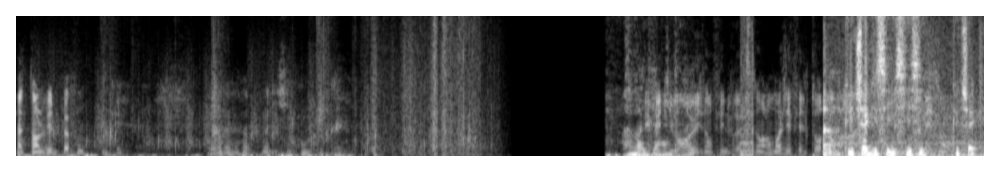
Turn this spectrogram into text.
Attends, enlever le plafond. Ok. Euh, hop là, ici, on bloque. Ah bah Effectivement, eux, ils ont fait une vraie maison. Alors moi j'ai fait le tour de Ah, la que check ici, ici, ici. Que check.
